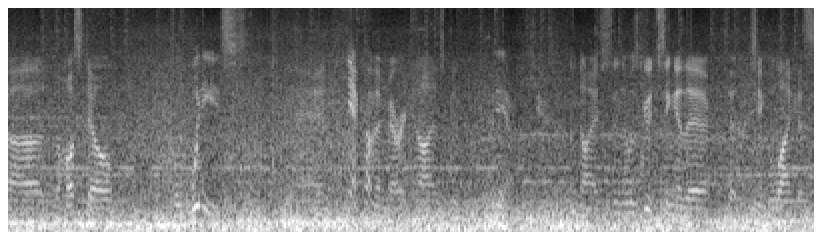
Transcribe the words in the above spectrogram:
uh, the hostel called Woody's. And yeah, kind of Americanized, but yeah, cute and nice. And there was a good singer there that seemed to like us.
